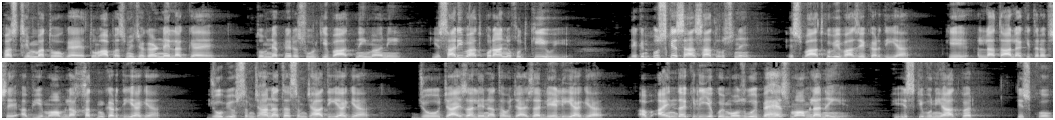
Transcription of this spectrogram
پست ہمت ہو گئے، تم آپس میں جھگڑنے لگ گئے تم نے اپنے رسول کی بات نہیں مانی، یہ ساری بات قرآن نے خود کی ہوئی ہے۔ لیکن اس کے ساتھ ساتھ اس نے اس بات کو بھی واضح کر دیا کہ اللہ تعالیٰ کی طرف سے اب یہ معاملہ ختم کر دیا گیا۔ جو بھی اس سمجھانا تھا سمجھا دیا گیا، جو جائزہ لینا تھا وہ جائزہ لے لیا گیا۔ اب آئندہ کے لیے کوئی موضوع بحث معاملہ نہیں ہے کہ اس کی بنیاد پر اس کو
